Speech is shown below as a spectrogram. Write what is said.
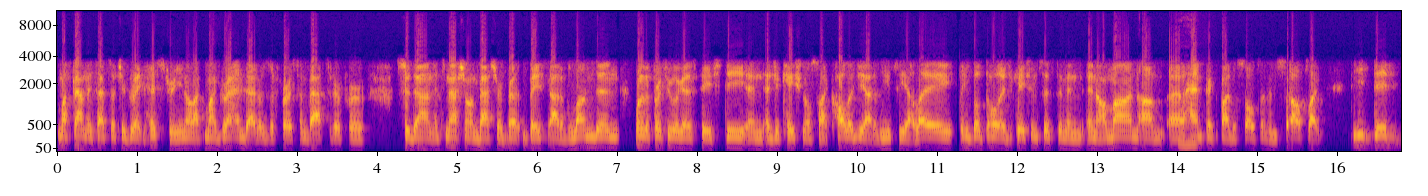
my family's had such a great history. You know, like my granddad was the first ambassador for Sudan, international ambassador based out of London. One of the first people to get his PhD in educational psychology out of UCLA. He built the whole education system in, in Oman, um, uh, handpicked by the Sultan himself. Like he did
